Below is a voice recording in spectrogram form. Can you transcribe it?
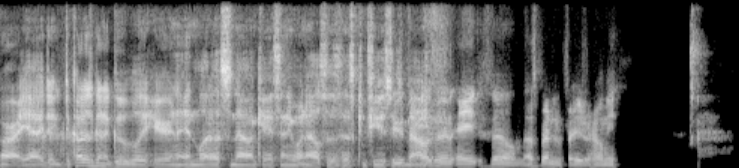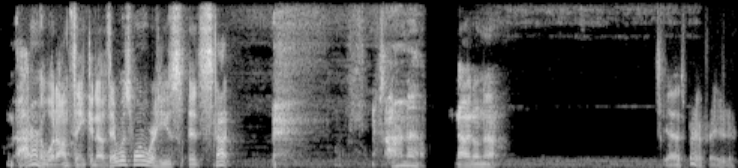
All right, yeah. D- Dakota's gonna Google it here and, and let us know in case anyone else is as confused as me. 2008 film. That's Brendan Fraser, homie. I don't know what I'm thinking of. There was one where he's. It's not. I don't know. No, I don't know. Yeah, that's Brendan Fraser.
